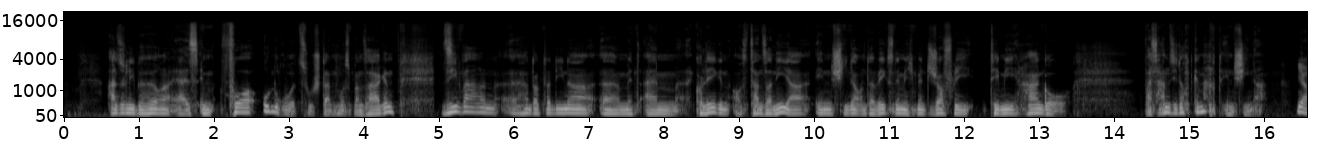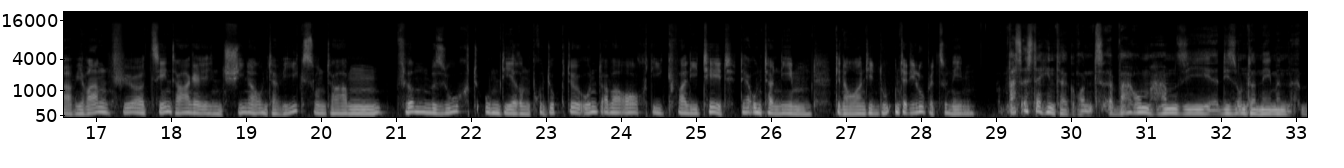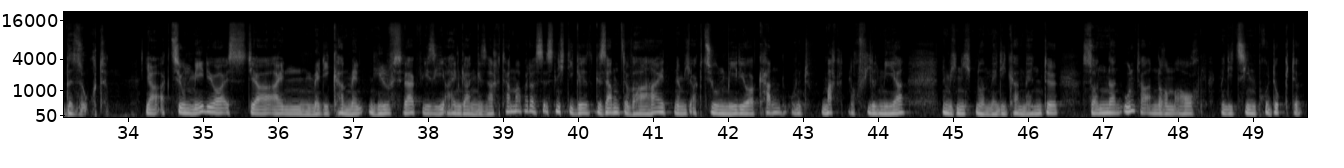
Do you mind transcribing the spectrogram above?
Also, liebe Hörer, er ist im Vorunruhezustand, muss man sagen. Sie waren, äh, Herr Dr. Diener, äh, mit einem Kollegen aus Tansania in China unterwegs, nämlich mit Geoffrey Temihago. Was haben Sie dort gemacht in China? Ja, wir waren für zehn Tage in China unterwegs und haben Firmen besucht, um deren Produkte und aber auch die Qualität der Unternehmen genauer unter die Lupe zu nehmen. Was ist der Hintergrund? Warum haben Sie diese Unternehmen besucht? Ja, Aktion Medior ist ja ein Medikamentenhilfswerk, wie Sie eingang gesagt haben, aber das ist nicht die gesamte Wahrheit, nämlich Aktion Medior kann und macht noch viel mehr, nämlich nicht nur Medikamente, sondern unter anderem auch Medizinprodukte.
